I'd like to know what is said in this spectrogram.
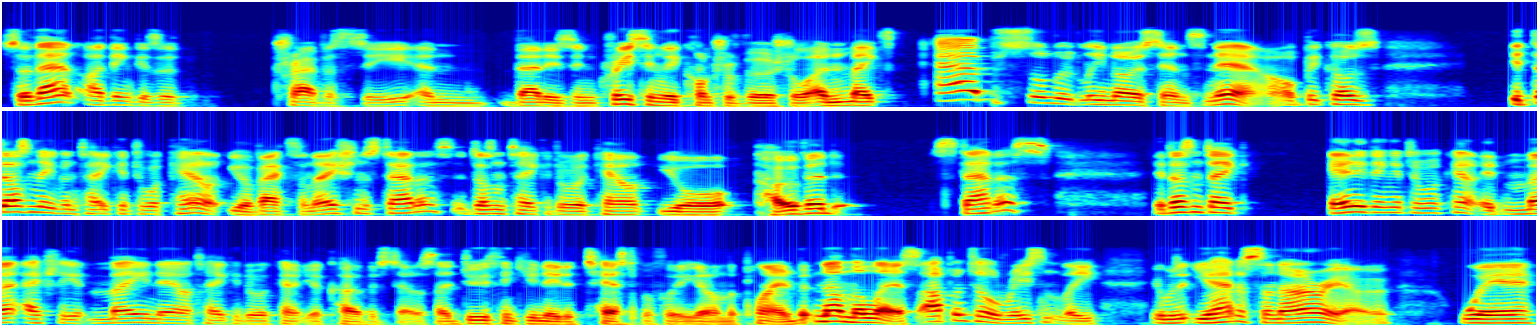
So that I think is a travesty, and that is increasingly controversial and makes absolutely no sense now because it doesn't even take into account your vaccination status. It doesn't take into account your COVID status. It doesn't take anything into account. It may actually it may now take into account your COVID status. I do think you need a test before you get on the plane. But nonetheless, up until recently, it was you had a scenario where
